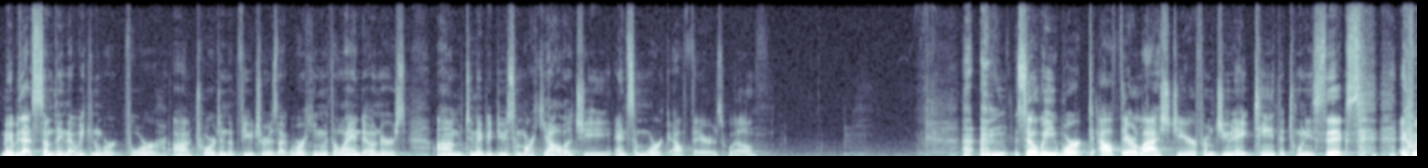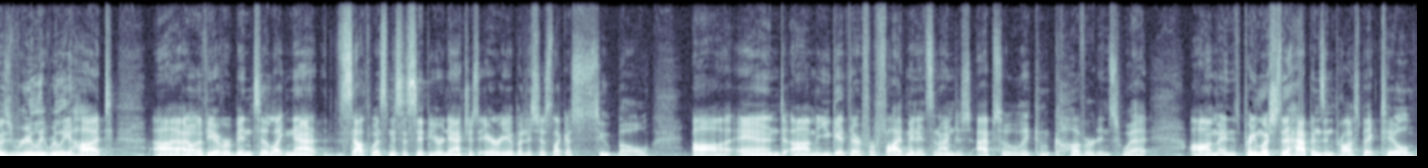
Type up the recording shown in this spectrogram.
maybe that's something that we can work for uh, towards in the future is like working with the landowners um, to maybe do some archaeology and some work out there as well. so we worked out there last year from June 18th to 26th. It was really, really hot. Uh, I don't know if you've ever been to like Southwest Mississippi or Natchez area, but it's just like a soup bowl. Uh, and um, you get there for five minutes, and I'm just absolutely covered in sweat. Um, and it's pretty much that happens in Prospect Hill.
